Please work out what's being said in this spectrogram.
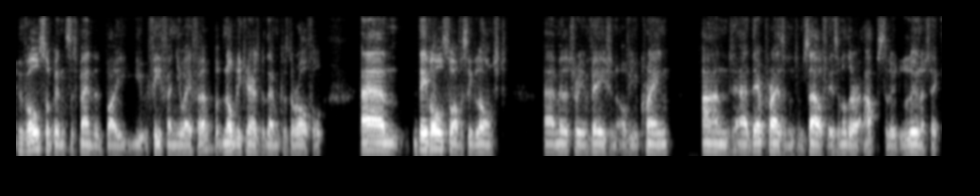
who've also been suspended by FIFA and UEFA, but nobody cares about them because they're awful. Um, they've also obviously launched a military invasion of Ukraine, and uh, their president himself is another absolute lunatic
